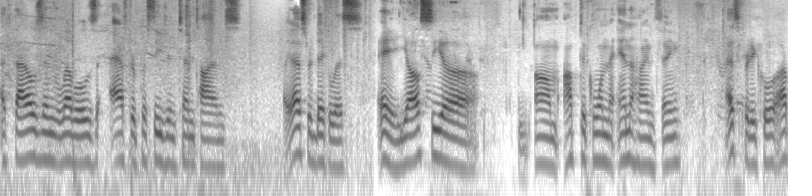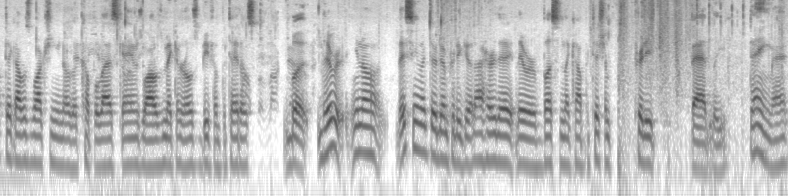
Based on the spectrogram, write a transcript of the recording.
a thousand levels after precision 10 times. Like, that's ridiculous. Hey, y'all see, uh, um, Optic won the Anaheim thing. That's pretty cool. Optic, I was watching, you know, the couple last games while I was making roast beef and potatoes. But they were, you know, they seem like they're doing pretty good. I heard they, they were busting the competition pretty badly. Dang, man.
